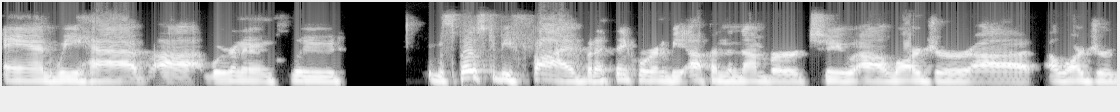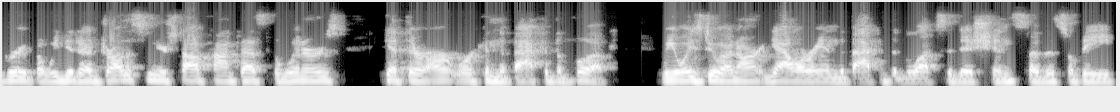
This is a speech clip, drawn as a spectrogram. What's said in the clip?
and we have uh, we're going to include. It was supposed to be five, but I think we're going to be up in the number to a larger uh, a larger group. But we did a draw this in your style contest. The winners get their artwork in the back of the book. We always do an art gallery in the back of the deluxe edition, so this will be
